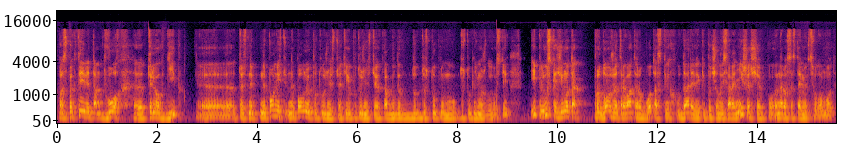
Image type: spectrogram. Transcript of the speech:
в перспективі там двох-трьох діб. Е, Тобто не, повністю не повною потужністю, а тією потужністю, яка буде в доступному доступній можливості. І плюс, скажімо так, продовжує тривати робота з тих ударів, які почалися раніше ще по енергосистемі в цілому. От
